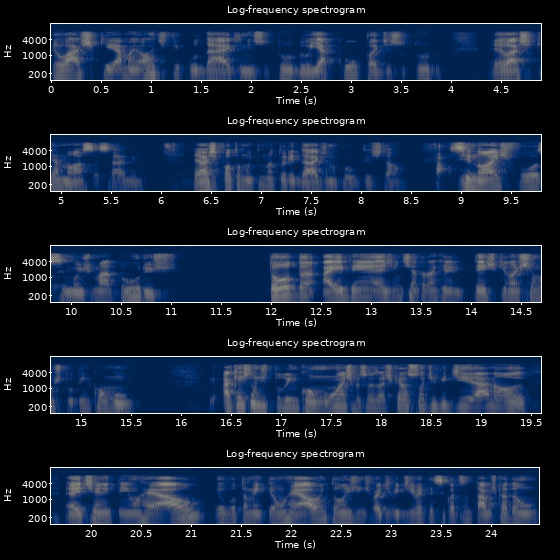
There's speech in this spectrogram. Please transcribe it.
eu acho que a maior dificuldade nisso tudo e a culpa disso tudo, eu acho que é nossa, sabe? Eu acho que falta muita maturidade no povo cristão. Se nós fôssemos maduros, toda. Aí vem, a gente entra naquele texto que nós tínhamos tudo em comum. A questão de tudo em comum, as pessoas acham que era só dividir. Ah, não, a Etienne tem um real, eu vou também ter um real, então a gente vai dividir, vai ter 50 centavos cada um.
